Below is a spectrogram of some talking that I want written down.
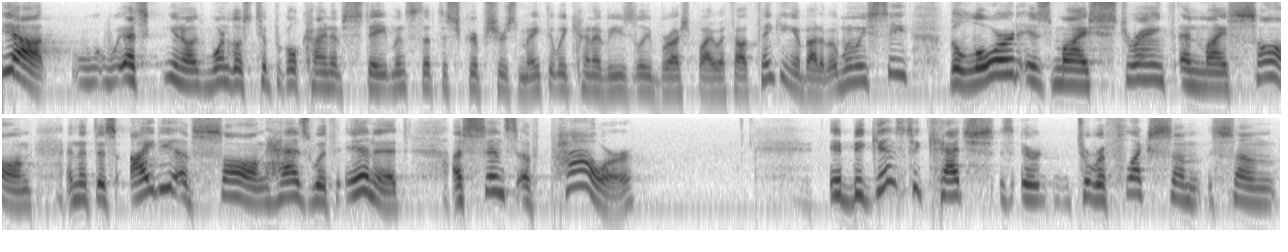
yeah, that's you know one of those typical kind of statements that the scriptures make that we kind of easily brush by without thinking about it. But when we see the Lord is my strength and my song, and that this idea of song has within it a sense of power, it begins to catch or to reflect some some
